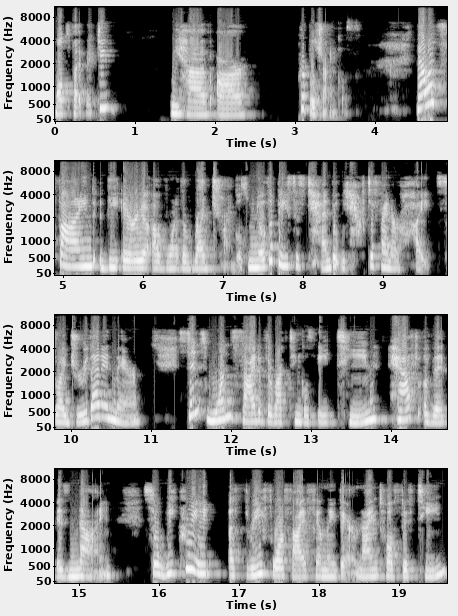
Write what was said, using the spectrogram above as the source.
multiply it by 2, we have our purple triangles. Now let's find the area of one of the red triangles. We know the base is 10, but we have to find our height. So I drew that in there. Since one side of the rectangle is 18, half of it is 9. So we create a 3, 4, 5 family there, 9, 12, 15,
